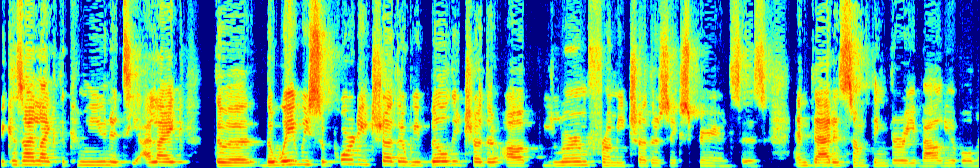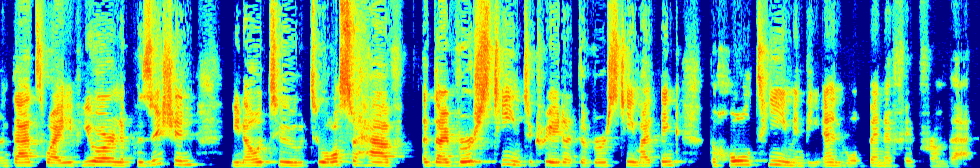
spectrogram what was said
because i like the community. I like the the way we support each other we build each other up we learn from each other's experiences and that is something very valuable. And that's why if you are in a position you know to to also have a diverse team to create a diverse team i think the whole team in the end will benefit from that.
